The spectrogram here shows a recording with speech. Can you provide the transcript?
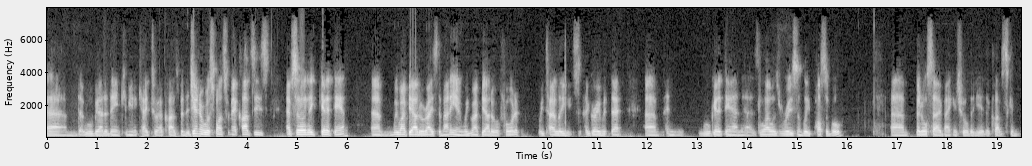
Um, that we'll be able to then communicate to our clubs. But the general response from our clubs is absolutely get it down. Um, we won't be able to raise the money and we won't be able to afford it. We totally agree with that. Um, and we'll get it down as low as reasonably possible um, but also making sure that yeah the clubs can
